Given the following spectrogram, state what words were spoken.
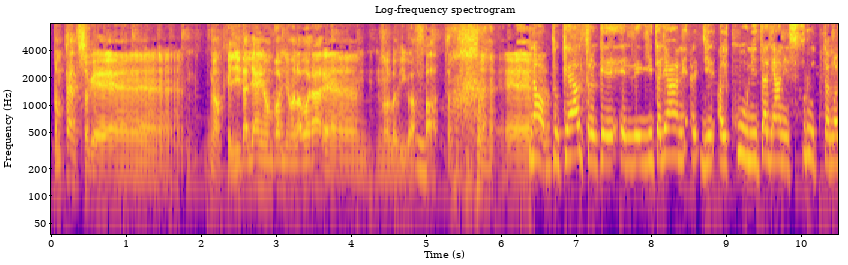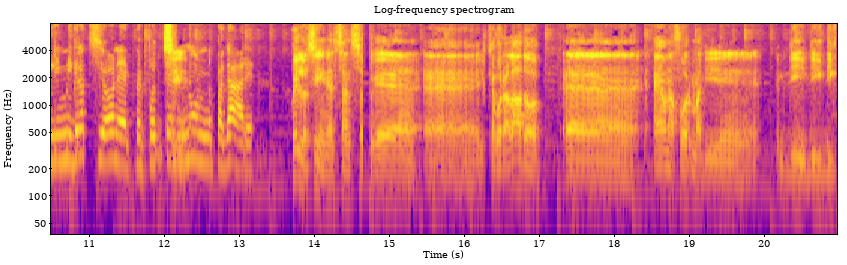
non penso che, no, che, gli italiani non vogliono lavorare, non lo dico affatto. e... Eh, no, più che altro che gli italiani, gli, alcuni italiani sfruttano l'immigrazione per poter sì. non pagare. Quello sì, nel senso che eh, il caporalato eh, è una forma di, di, di, di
